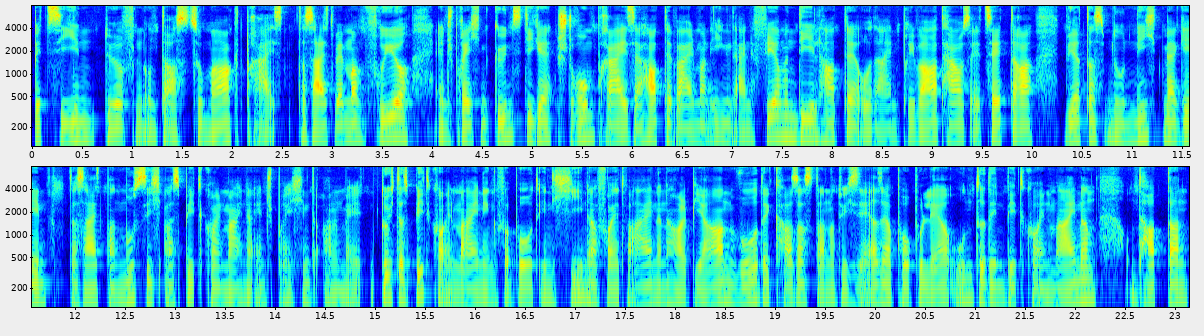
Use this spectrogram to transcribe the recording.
beziehen dürfen und das zu Marktpreisen. Das heißt, wenn man früher entsprechend günstige Strompreise hatte, weil man irgendeinen Firmendeal hatte oder ein Privathaus etc., wird das nun nicht mehr gehen. Das heißt, man muss sich als Bitcoin-Miner entsprechend anmelden. Durch das Bitcoin-Mining-Verbot in China vor etwa eineinhalb Jahren wurde Kasachstan natürlich sehr, sehr populär unter den Bitcoin-Minern und hat dann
